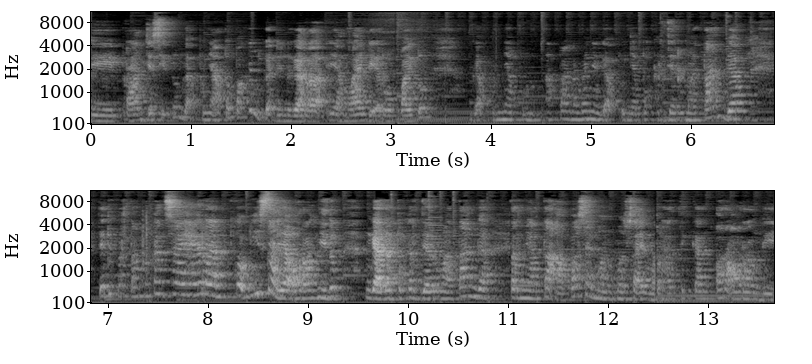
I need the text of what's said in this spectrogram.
di Perancis itu nggak punya atau bahkan juga di negara yang lain di Eropa itu nggak punya apa namanya nggak punya pekerja rumah tangga. Jadi pertama kan saya heran kok bisa ya orang hidup nggak ada pekerja rumah tangga? Ternyata apa saya mem- saya memperhatikan orang-orang di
